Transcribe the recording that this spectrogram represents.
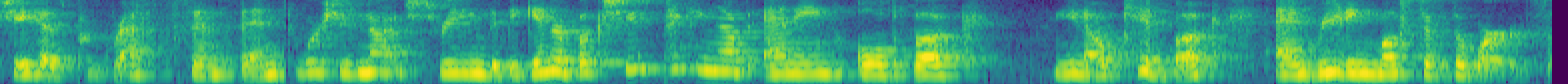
she has progressed since then to where she's not just reading the beginner book. She's picking up any old book you know, kid book and reading most of the words.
